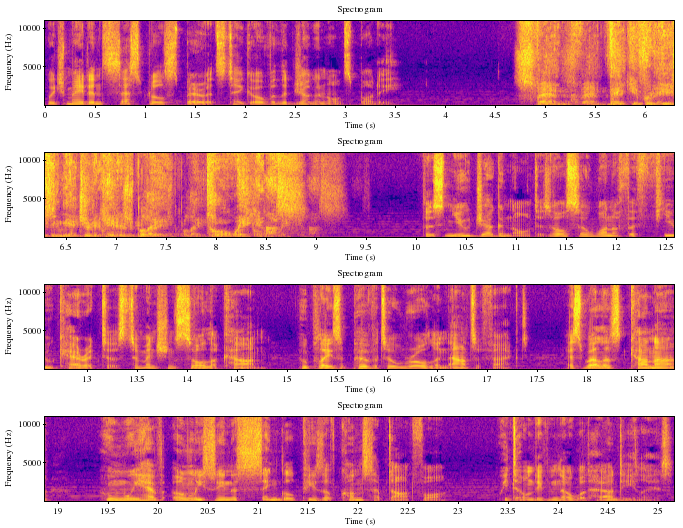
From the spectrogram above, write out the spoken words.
which made ancestral spirits take over the Juggernaut's body. Sven, thank you for using the Adjudicator's blade to awaken us. This new Juggernaut is also one of the few characters to mention Sorla Khan, who plays a pivotal role in Artifact, as well as Kanna, whom we have only seen a single piece of concept art for. We don't even know what her deal is.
